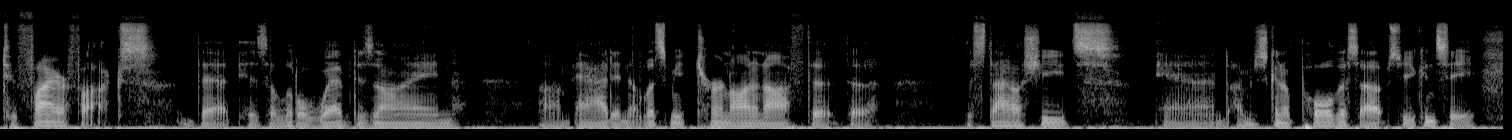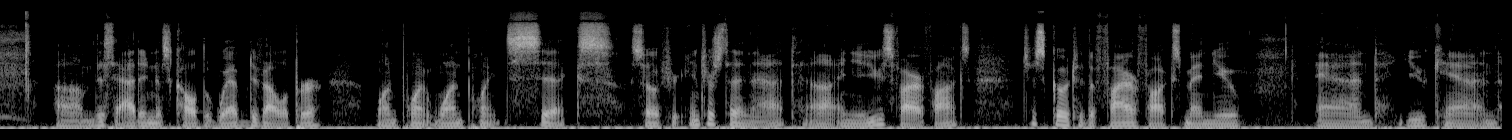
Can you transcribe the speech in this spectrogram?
to Firefox that is a little web design um, add-in that lets me turn on and off the, the, the style sheets and I'm just going to pull this up so you can see. Um, this add-in is called the Web Developer 1.1.6 so if you're interested in that uh, and you use Firefox just go to the Firefox menu and you can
